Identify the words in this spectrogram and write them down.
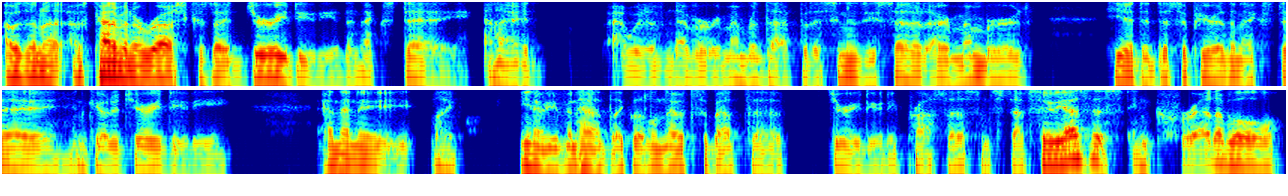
I was in a I was kind of in a rush because I had jury duty the next day, and I I would have never remembered that, but as soon as he said it, I remembered he had to disappear the next day and go to jury duty and then he like you know even had like little notes about the jury duty process and stuff. So he has this incredible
